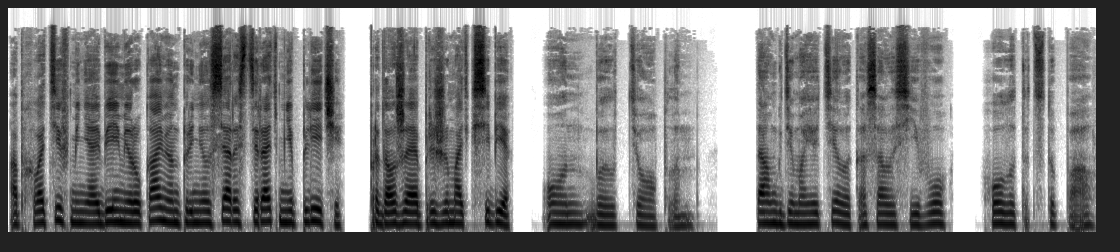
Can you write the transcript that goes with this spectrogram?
Обхватив меня обеими руками, он принялся растирать мне плечи, продолжая прижимать к себе. Он был теплым. Там, где мое тело касалось его, холод отступал,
